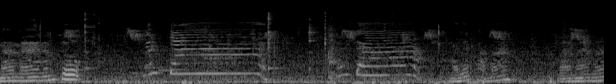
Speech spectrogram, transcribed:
มามาน้ำโชคน้ำจ้าน้ำจ้ามาแล้วค่ะมามามามา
